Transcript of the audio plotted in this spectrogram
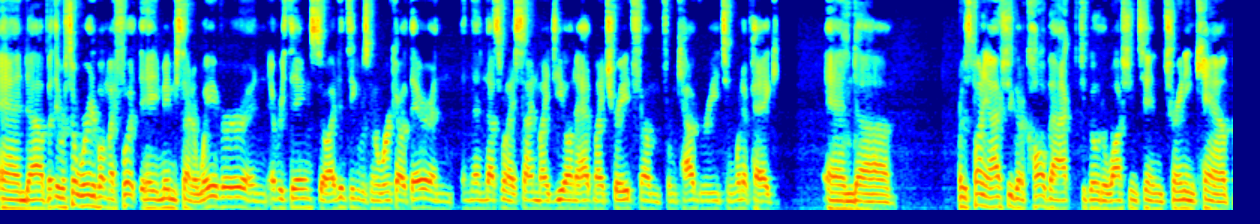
And uh, but they were so worried about my foot, they made me sign a waiver and everything. So I didn't think it was going to work out there. And and then that's when I signed my deal and I had my trade from from Calgary to Winnipeg. And uh, it was funny. I actually got a call back to go to Washington training camp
